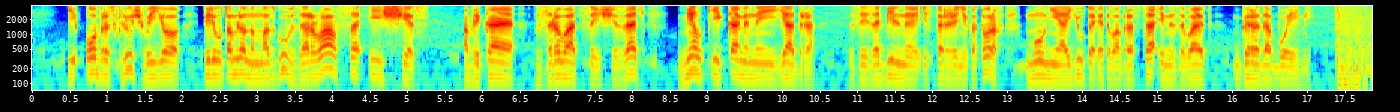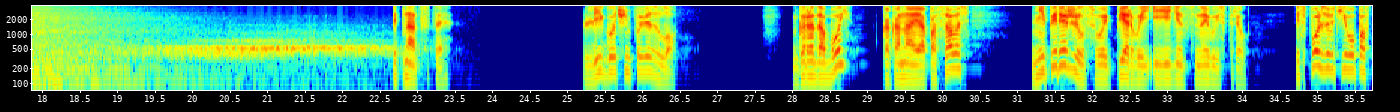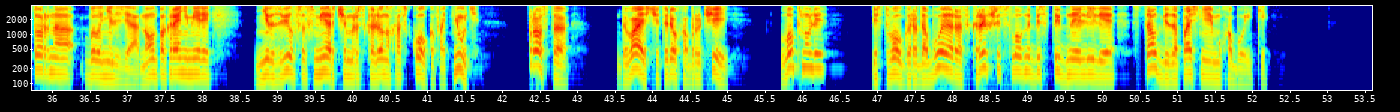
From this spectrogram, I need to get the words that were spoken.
и образ-ключ в ее переутомленном мозгу взорвался и исчез, обрекая взрываться и исчезать мелкие каменные ядра, за изобильное исторжение которых молнии Аюта этого образца и называют городобоями. 15. Лигу очень повезло. Городобой, как она и опасалась, не пережил свой первый и единственный выстрел. Использовать его повторно было нельзя, но он, по крайней мере, не взвился смерчем раскаленных осколков, отнюдь. Просто два из четырех обручей лопнули, и ствол городобоя, раскрывшись, словно бесстыдная лилия, стал безопаснее мухобойки.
